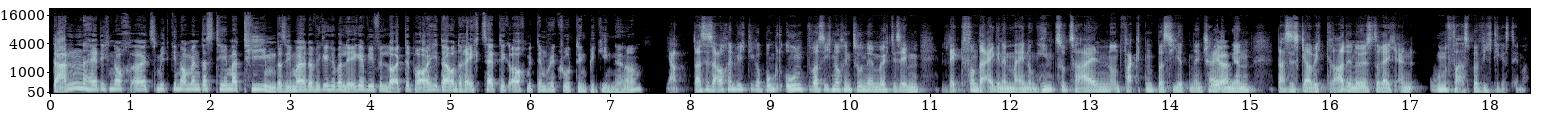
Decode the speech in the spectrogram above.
dann hätte ich noch äh, jetzt mitgenommen das Thema Team, dass ich mir da wirklich überlege, wie viele Leute brauche ich da und rechtzeitig auch mit dem Recruiting beginne. Ne? Ja, das ist auch ein wichtiger Punkt. Und was ich noch hinzunehmen möchte, ist eben weg von der eigenen Meinung hin zu Zahlen und faktenbasierten Entscheidungen. Ja. Das ist, glaube ich, gerade in Österreich ein unfassbar wichtiges Thema.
